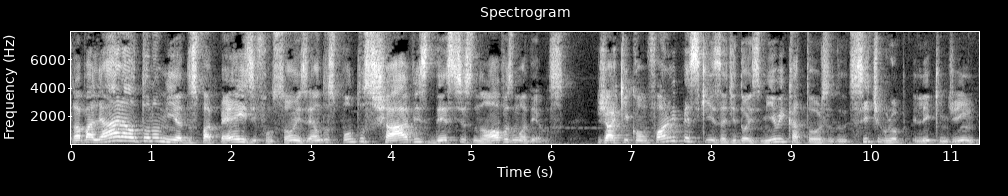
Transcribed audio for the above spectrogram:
Trabalhar a autonomia dos papéis e funções é um dos pontos chaves destes novos modelos, já que, conforme pesquisa de 2014 do Citigroup e LinkedIn,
